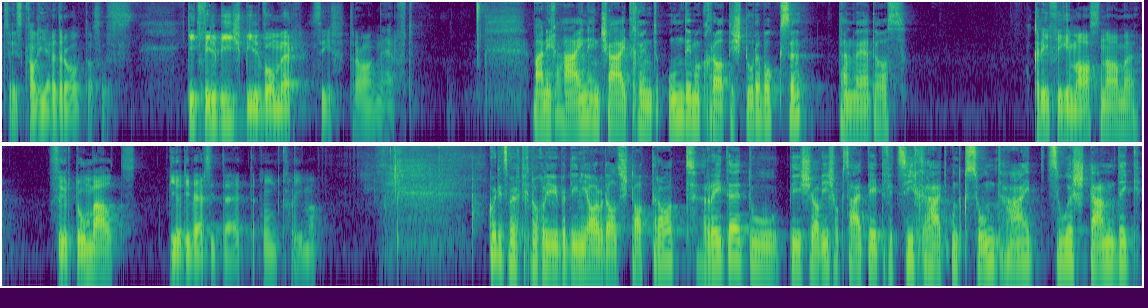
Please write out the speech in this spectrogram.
zu eskalieren droht. Also es gibt viele Beispiele, wo man sich daran nervt. Wenn ich einen Entscheid könnte undemokratisch durchboxen, dann wäre das griffige Maßnahmen für die Umwelt, Biodiversität und Klima. Gut, jetzt möchte ich noch ein bisschen über deine Arbeit als Stadtrat reden. Du bist ja, wie schon gesagt, dort für die Sicherheit und Gesundheit zuständig.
